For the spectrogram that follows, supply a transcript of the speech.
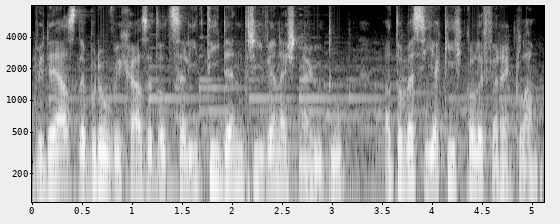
Videa zde budou vycházet o celý týden dříve než na YouTube a to bez jakýchkoliv reklam.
